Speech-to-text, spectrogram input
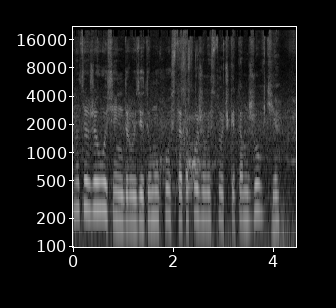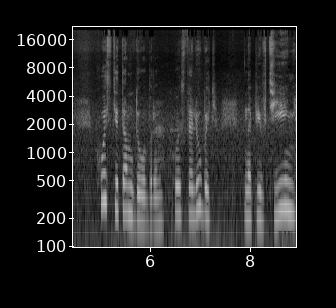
Ну це вже осінь, друзі, тому хоста також листочки там жовті. Хості там добре. Хоста любить напівтінь,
